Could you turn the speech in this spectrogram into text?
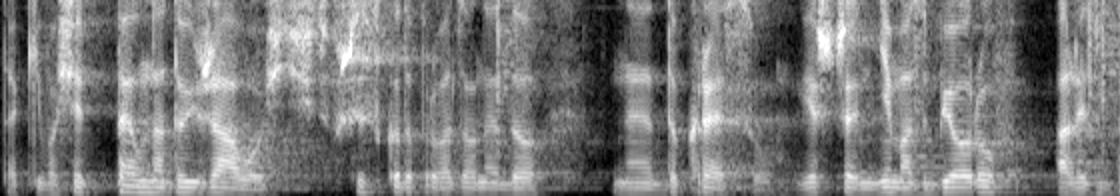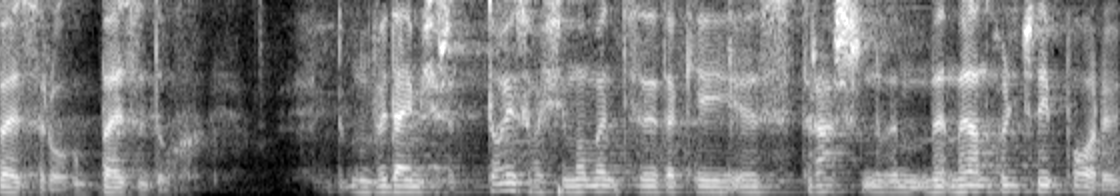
taki właśnie pełna dojrzałość, wszystko doprowadzone do, e, do kresu. Jeszcze nie ma zbiorów, ale jest bezruch, bezduch. Wydaje mi się, że to jest właśnie moment e, takiej e, strasznej, me- melancholicznej pory.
